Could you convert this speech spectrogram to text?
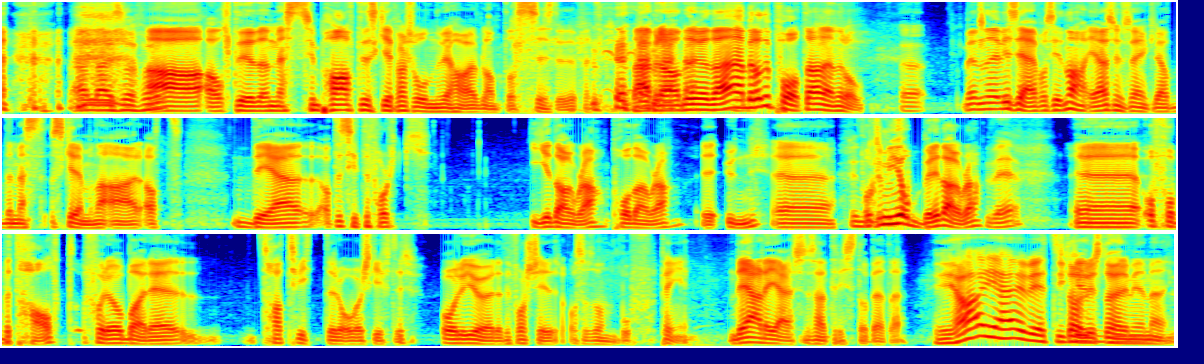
er lei seg for. Ja, alltid den mest sympatiske personen vi har blant oss i studio. Petter. Det er bra du, det er bra du påtar den rollen. Ja. Men eh, hvis jeg får si det, da. Jeg syns egentlig at det mest skremmende er at det, at det sitter folk i Dagbladet, på Dagbladet, eh, under. Eh, folk som jobber i Dagbladet, eh, og får betalt for å bare ta Twitter-overskrifter og gjøre det til forsider. Også sånn boff, penger. Det er det jeg syns er trist oppi dette. Ja, jeg vet Så du har lyst til å høre min mening?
